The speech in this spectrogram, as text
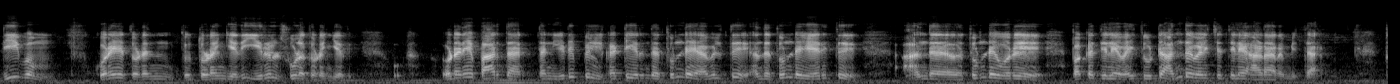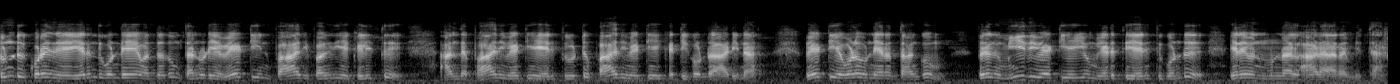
தீபம் குறைய தொடங்கியது. இருள் சூழ தொடங்கியது. உடனே பார்த்தார் தன் இடுப்பில் கட்டியிருந்த துண்டை அவிழ்த்து அந்த துண்டை எரித்து அந்த துண்டை ஒரு பக்கத்திலே வைத்துவிட்டு அந்த வெளிச்சத்திலே ஆட ஆரம்பித்தார். துண்டு குறை எரிந்து கொண்டே வந்ததும் தன்னுடைய வேட்டியின் பாதி பகுதியை கிழித்து அந்த பாதி வேட்டியை எரித்துவிட்டு பாதி வேட்டியை கட்டி கொண்டு ஆடினார். வேட்டி எவ்வளவு நேரம் தாங்கும்? பிறகு மீதி வேட்டியையும் எடுத்து எரித்து கொண்டு இறைவன் முன்னால் ஆட ஆரம்பித்தார்.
